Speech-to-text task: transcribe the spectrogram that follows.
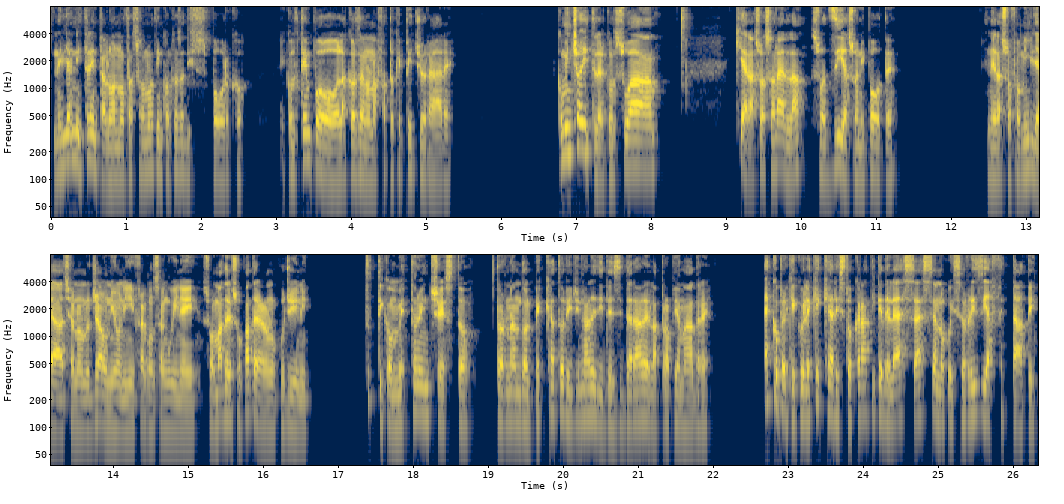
Negli anni 30 lo hanno trasformato in qualcosa di sporco e col tempo la cosa non ha fatto che peggiorare. Cominciò Hitler con sua... chi era? Sua sorella? Sua zia? Sua nipote? nella sua famiglia c'erano già unioni fra consanguinei, sua madre e suo padre erano cugini. Tutti commettono incesto, tornando al peccato originale di desiderare la propria madre. Ecco perché quelle checche aristocratiche delle SS hanno quei sorrisi affettati,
